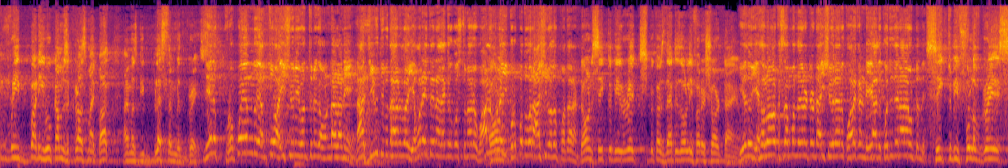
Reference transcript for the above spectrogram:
everybody who comes across my path I must be bless them with grace నేను కృపయందు ఎంతో ఐశ్వర్యవంతునిగా ఉండాలని నా జీవిత విధానంలో ఎవరైతే నా దగ్గరికి వస్తున్నారో వాళ్ళు ఈ కృప ద్వారా ఆశీర్వాదం పొందాలి don't seek to be rich because that is only for a short time ఏదో ఇహలోక సంబంధమైనటువంటి ఐశ్వర్యాన్ని కోరకండి అది కొద్ది దినాలే ఉంటుంది. Seek to be full of grace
